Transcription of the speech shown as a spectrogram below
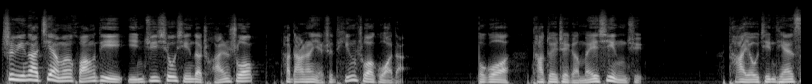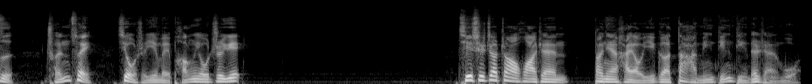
至于那建文皇帝隐居修行的传说，他当然也是听说过的。不过他对这个没兴趣，他游金田寺纯粹就是因为朋友之约。其实这赵化镇当年还有一个大名鼎鼎的人物，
